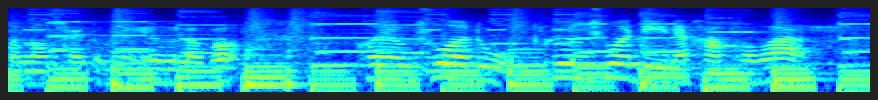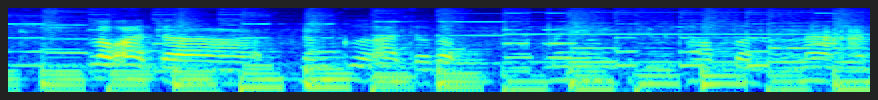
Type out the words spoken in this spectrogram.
มาลองใช้ตรงนี้เออแล้วก็เขายังชั่วดูเครื่องชั่วดีนะคะ เพราะว่าเราอาจจะน้ำเกลืออาจจะแบบไม่มีประสิทธิภาพต่อหน้าอัน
